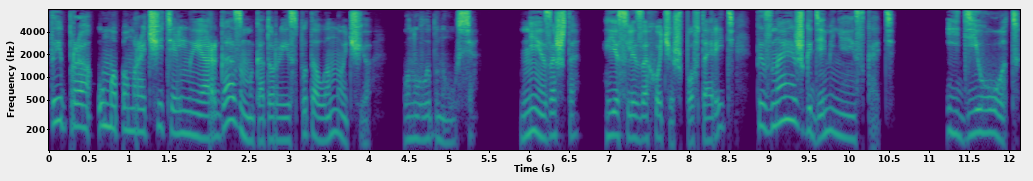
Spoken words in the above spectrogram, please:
«Ты про умопомрачительный оргазм, который испытала ночью?» Он улыбнулся. «Не за что. Если захочешь повторить, ты знаешь, где меня искать». «Идиот!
